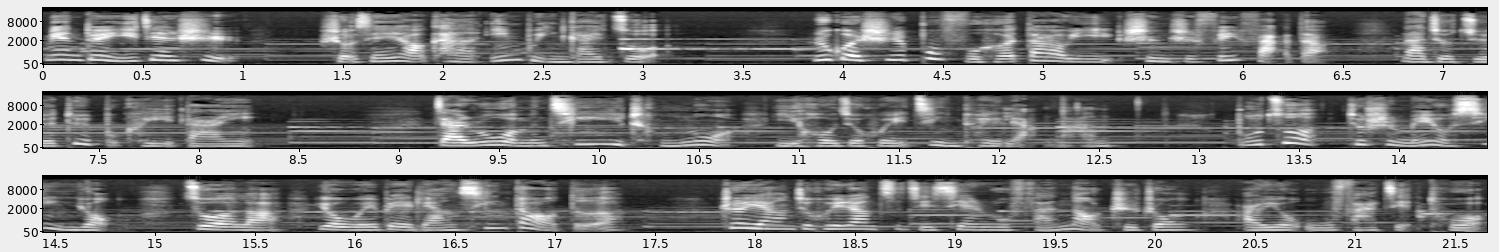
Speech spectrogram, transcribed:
面对一件事。首先要看应不应该做，如果是不符合道义甚至非法的，那就绝对不可以答应。假如我们轻易承诺，以后就会进退两难，不做就是没有信用，做了又违背良心道德，这样就会让自己陷入烦恼之中，而又无法解脱。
